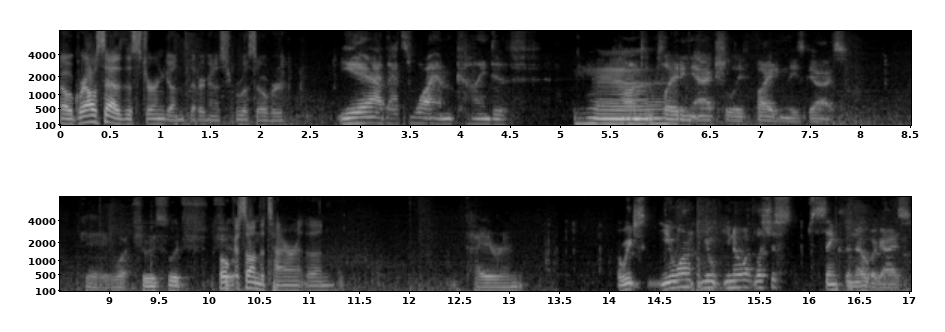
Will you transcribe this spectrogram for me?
Oh, grouse has the stern guns that are gonna screw us over. Yeah, that's why I'm kind of Yeah. contemplating actually fighting these guys. Okay, what should we switch? ship? Focus on the tyrant then. Tyrant. Are we just you want you you know what? Let's just sink the Nova guys.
